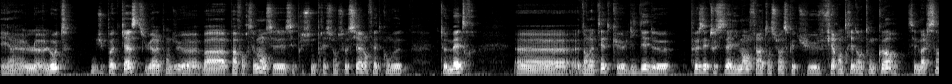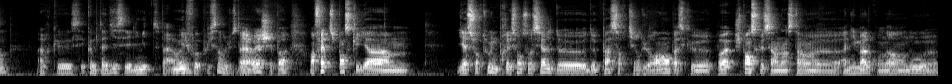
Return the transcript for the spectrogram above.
et le- l'hôte du podcast lui a répondu bah pas forcément, c'est c'est plus une pression sociale en fait qu'on veut te mettre dans la tête que l'idée de peser tous ces aliments, faire attention à ce que tu fais rentrer dans ton corps, c'est malsain. Alors que c'est comme tu as dit, c'est limite Bah mille ouais. fois plus sain justement. Bah ouais, je sais pas. En fait, je pense qu'il y a, hum, il y a surtout une pression sociale de ne pas sortir du rang parce que Ouais. je pense que c'est un instinct euh, animal qu'on a en nous. euh.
